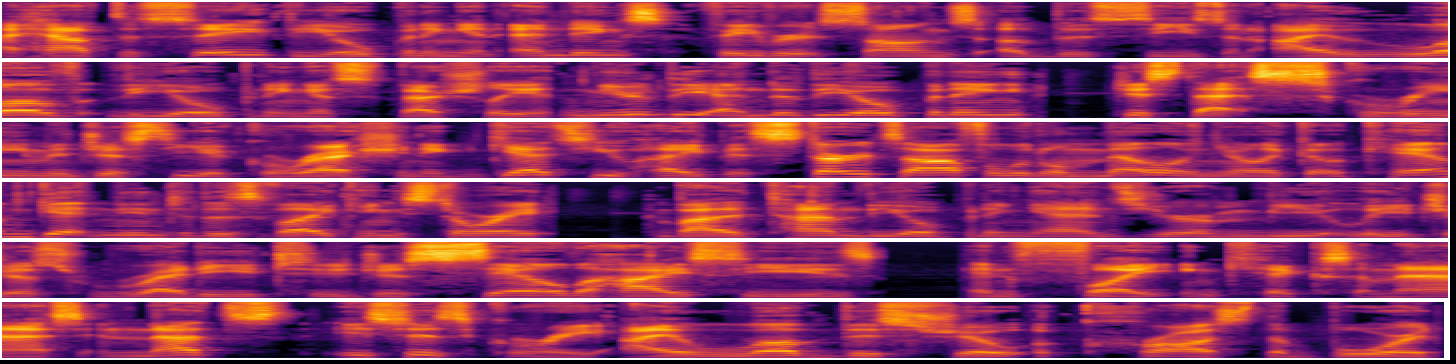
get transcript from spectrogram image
I have to say, the opening and endings, favorite songs of this season. I love the opening, especially near the end of the opening. Just that scream and just the aggression. It gets you hype. It starts off a little mellow and you're like, okay, I'm getting into this Viking story. And by the time the opening ends, you're immediately just ready to just sail the high seas and fight and kick some ass. And that's, it's just great. I love this show across the board.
